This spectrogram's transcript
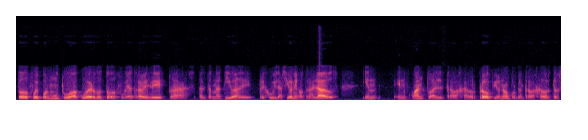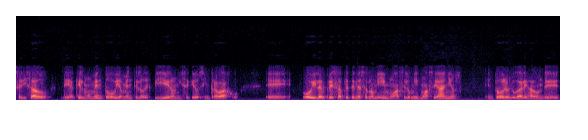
Todo fue por mutuo acuerdo, todo fue a través de estas alternativas de prejubilaciones o traslados y en, en cuanto al trabajador propio, ¿no? Porque el trabajador tercerizado de aquel momento obviamente lo despidieron y se quedó sin trabajo. Eh, hoy la empresa pretende hacer lo mismo, hace lo mismo hace años, en todos los lugares a donde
